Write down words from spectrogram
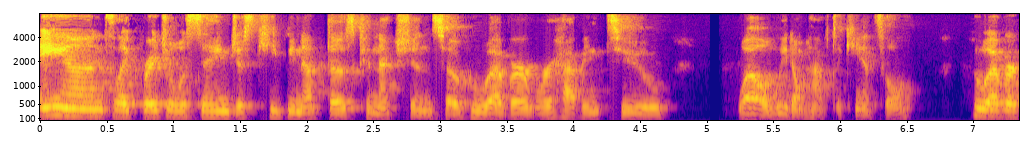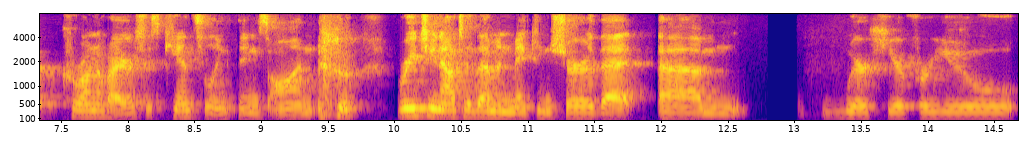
and like Rachel was saying, just keeping up those connections. So whoever we're having to, well, we don't have to cancel. Whoever coronavirus is canceling things on, reaching out to them and making sure that um, we're here for you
